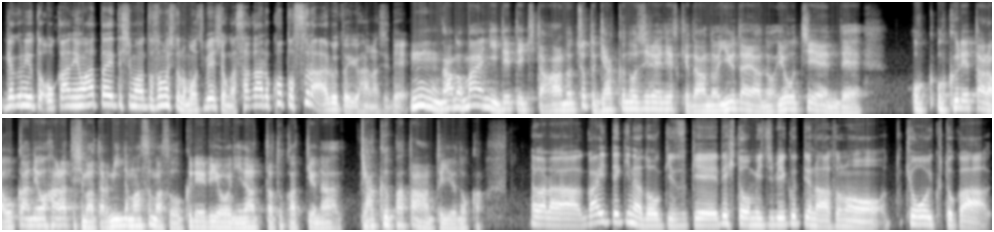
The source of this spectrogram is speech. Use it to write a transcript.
逆に言うとお金を与えてしまうとその人のモチベーションが下がることすらあるという話で。うん、あの前に出てきた、あのちょっと逆の事例ですけど、あのユダヤの幼稚園でお遅れたらお金を払ってしまったらみんなますます遅れるようになったとかっていうのは逆パターンというのか。だから外的な動機づけで人を導くっていうのはその教育とか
